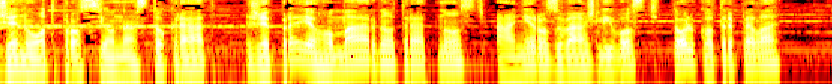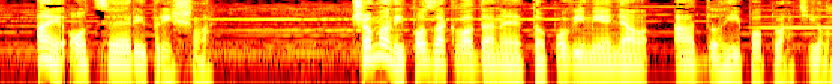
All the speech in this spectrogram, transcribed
Ženu odprosil na stokrát, že pre jeho márnotratnosť a nerozvážlivosť toľko trpela, aj od céry prišla. Čo mali pozakladané, to povymienal a dlhy poplatil.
